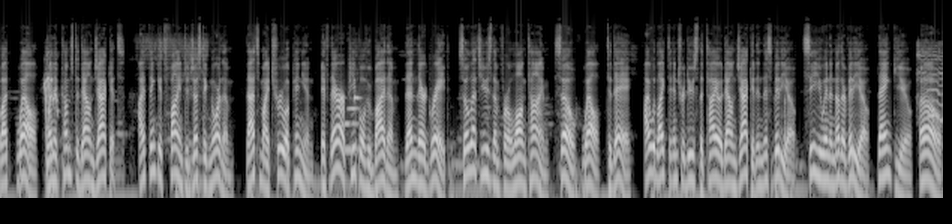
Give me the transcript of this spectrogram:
but, well, when it comes to down jackets, I think it's fine to just ignore them. That's my true opinion. If there are people who buy them, then they're great, so let's use them for a long time. So, well, today, I would like to introduce the TAION down jacket in this video. See you in another video. Thank you. Oh.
